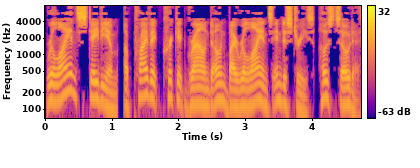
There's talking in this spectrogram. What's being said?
Reliance Stadium, a private cricket ground owned by Reliance Industries, hosts ODIs.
